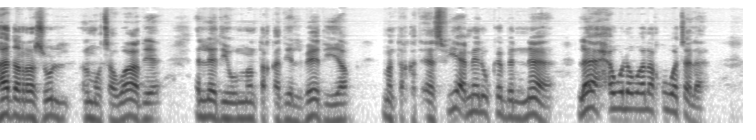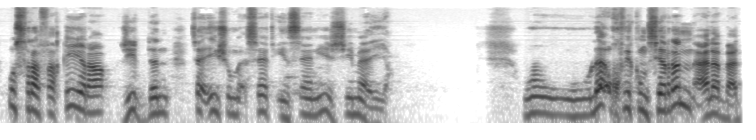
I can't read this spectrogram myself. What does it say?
هذا الرجل المتواضع الذي هو من منطقه ديال البادية. منطقة آسفية يعمل كبناء لا حول ولا قوة له. أسرة فقيرة جدا تعيش مأساة إنسانية اجتماعية. ولا أخفيكم سرا على بعد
